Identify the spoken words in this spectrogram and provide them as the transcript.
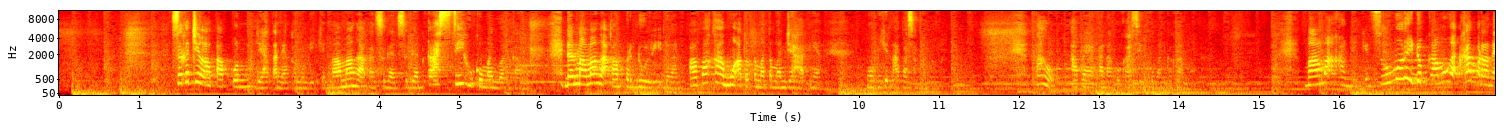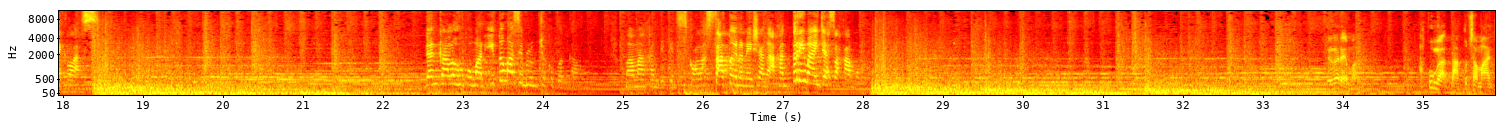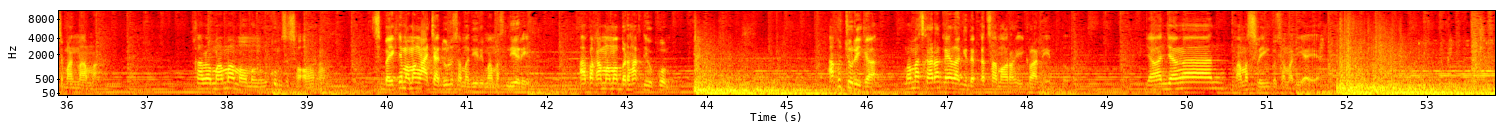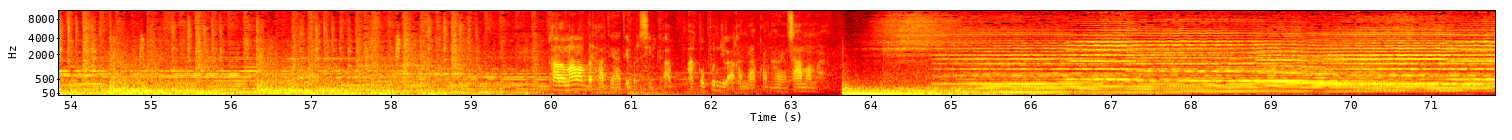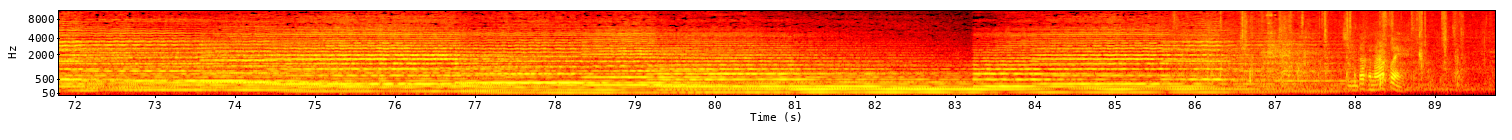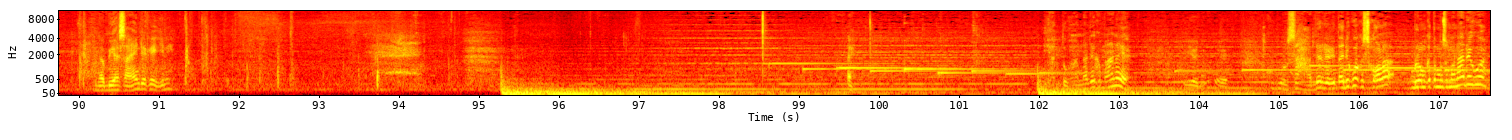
Sekecil apa pun kejahatan yang kamu bikin, Mama nggak akan segan-segan kasih hukuman buat kamu. Dan Mama nggak akan peduli dengan papa kamu atau teman-teman jahatnya mau bikin apa sama Mama. Tahu apa yang akan aku kasih hukuman ke kamu? Mama akan bikin seumur hidup kamu nggak akan pernah naik kelas. Dan kalau hukuman itu masih belum cukup buat kamu, Mama akan bikin sekolah satu Indonesia nggak akan terima ijazah kamu. Dengar ya, Ma. Aku nggak takut sama ancaman Mama. Kalau Mama mau menghukum seseorang, sebaiknya Mama ngaca dulu sama diri Mama sendiri. Apakah Mama berhak dihukum? Aku curiga, Mama sekarang kayak lagi dekat sama orang iklan itu. Jangan-jangan Mama selingkuh sama dia ya. Kalau Mama berhati-hati bersikap, aku pun juga akan melakukan hal yang sama, Ma. Nggak biasanya dia kayak gini. Eh. Ya Tuhan, Nada ke mana ya? Iya juga ya. Aku baru sadar dari tadi gua ke sekolah belum ketemu sama Nada gua.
